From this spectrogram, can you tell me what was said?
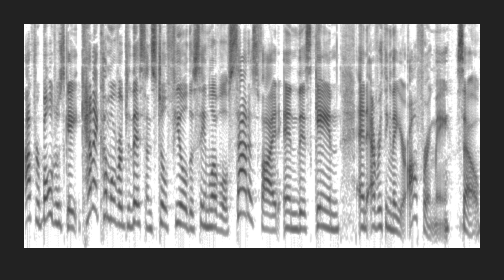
after Baldur's Gate, can I come over to this and still feel the same level of satisfied in this game and everything that you're offering me? So,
